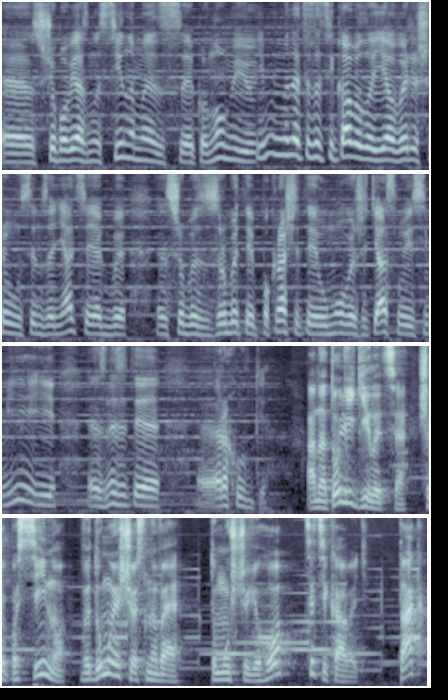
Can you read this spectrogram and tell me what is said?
е, що пов'язано з цінами, з економією. І мене це зацікавило. Я вирішив цим зайнятися, якби е, щоб зробити, покращити умови життя своєї сім'ї і е, знизити рахунки. Анатолій ділиться, що постійно видумує щось нове, тому що його це цікавить. Так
